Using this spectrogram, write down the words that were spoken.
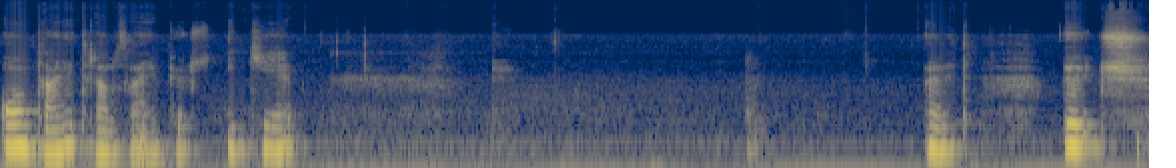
10 tane trabzan yapıyoruz. 2 Evet. 3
